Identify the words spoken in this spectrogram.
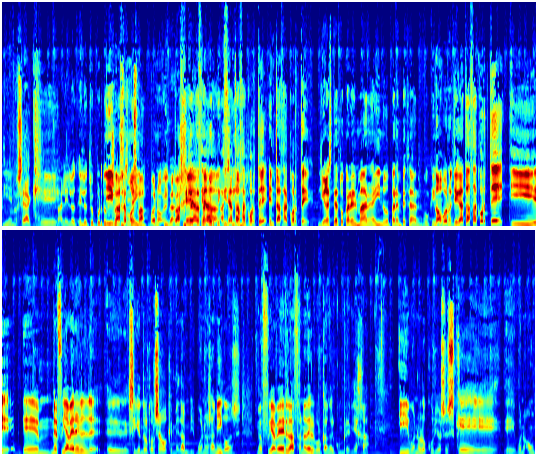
Bien. o sea que... vale, el, otro puerto que y bajamos, ahí, ba- bueno, iba- bajé hacia, Tazacorte, hacia digamos, Tazacorte, en Tazacorte ¿Llegaste a tocar el mar ahí, no? Para empezar, ¿o qué? No, bueno, llegué a Tazacorte y eh, me fui a ver, el, el- siguiendo el consejo que me dan mis buenos amigos, me fui a ver la zona del volcán del Cumbre Vieja. Y bueno, lo curioso es que, eh, bueno, aún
